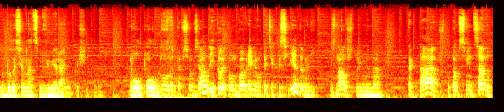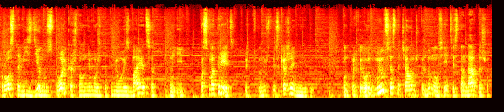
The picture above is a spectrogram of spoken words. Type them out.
Ну было 17 вымираний посчитано. Пол- полностью. Ну, он это все взял, и то это он во время вот этих исследований знал, что именно тогда, что там свинца ну просто везде ну столько, что он не может от него избавиться и посмотреть, потому что искажения идут. Он, он мылся сначала, он же придумал все эти стандарты, чтобы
